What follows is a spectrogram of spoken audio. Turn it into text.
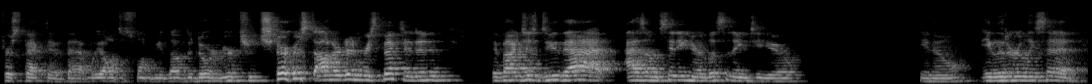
perspective that we all just want to be loved, adored, nurtured, cherished, honored, and respected. And if I just do that as I'm sitting here listening to you, you know, he literally said,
